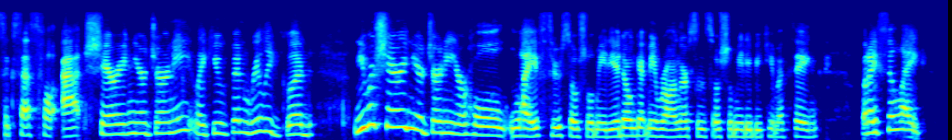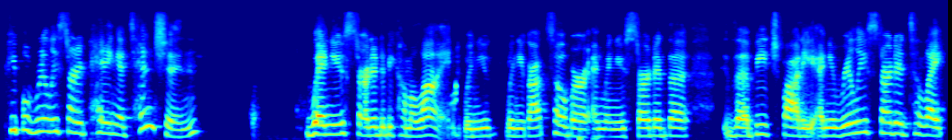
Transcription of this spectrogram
successful at sharing your journey. Like you've been really good. You were sharing your journey your whole life through social media. Don't get me wrong, or since social media became a thing. But I feel like people really started paying attention when you started to become aligned when you when you got sober and when you started the the Beachbody and you really started to like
